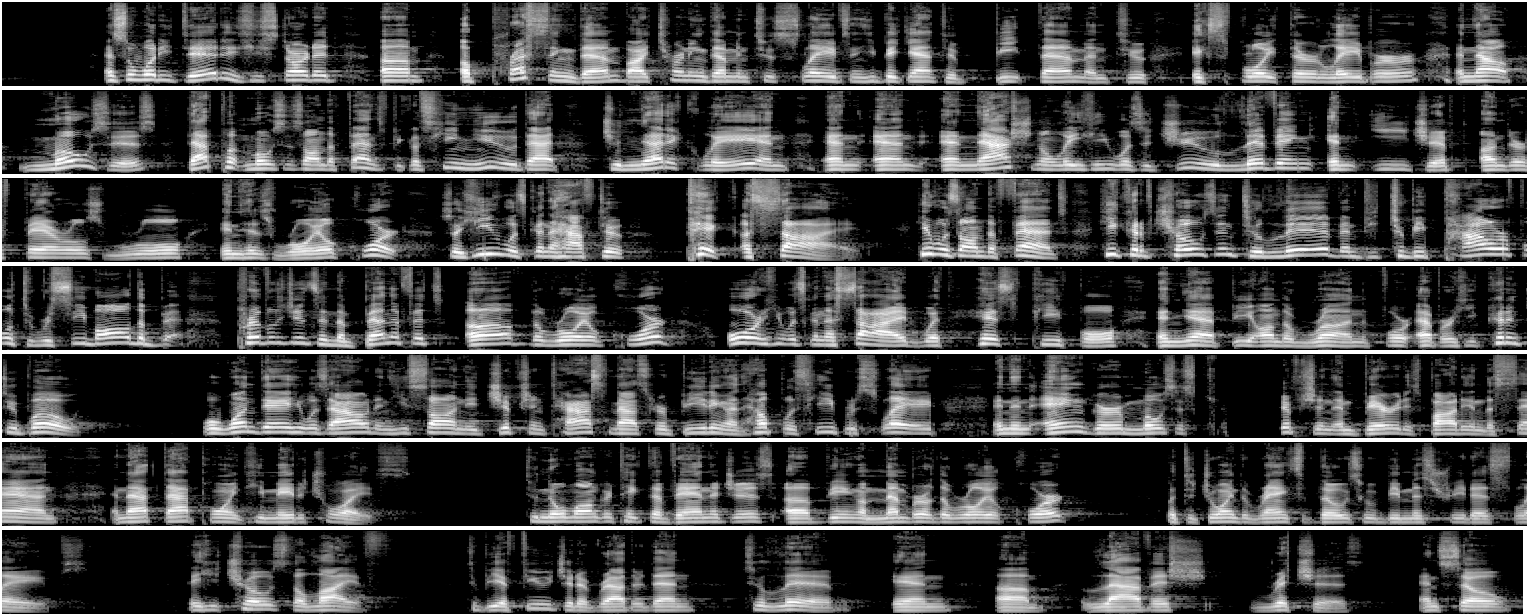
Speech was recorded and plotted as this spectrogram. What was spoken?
And so, what he did is he started um, oppressing them by turning them into slaves, and he began to beat them and to exploit their labor. And now, Moses, that put Moses on the fence because he knew that genetically and, and, and, and nationally, he was a Jew living in Egypt under Pharaoh's rule in his royal court. So, he was going to have to pick a side. He was on the fence. He could have chosen to live and to be powerful, to receive all the privileges and the benefits of the royal court, or he was going to side with his people and yet be on the run forever. He couldn't do both. Well, one day he was out and he saw an Egyptian taskmaster beating a helpless Hebrew slave, and in anger, Moses killed the Egyptian and buried his body in the sand. And at that point, he made a choice to no longer take the advantages of being a member of the royal court, but to join the ranks of those who would be mistreated as slaves. That he chose the life to be a fugitive rather than to live in um, lavish riches. And so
